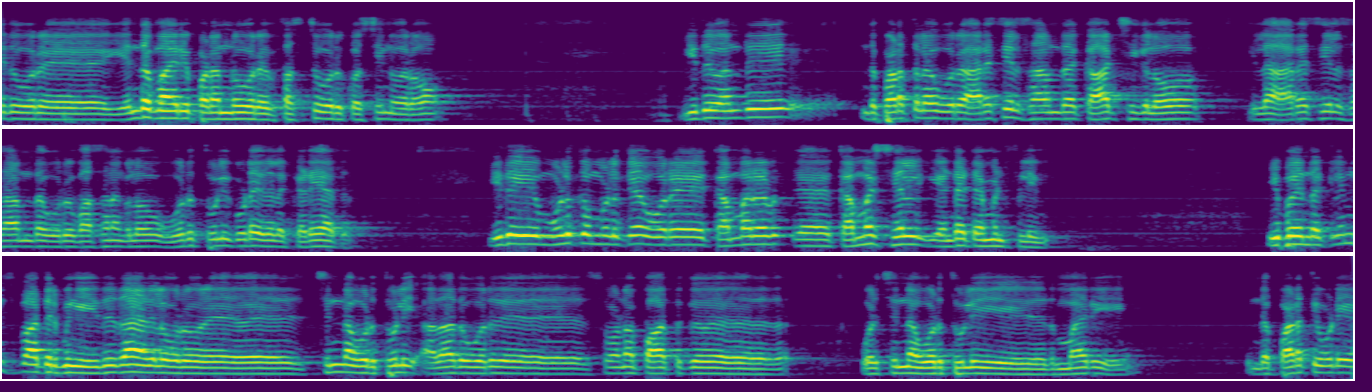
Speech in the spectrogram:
இது ஒரு எந்த மாதிரி படம்னு ஒரு ஃபஸ்ட்டு ஒரு கொஸ்டின் வரும். இது வந்து இந்த படத்தில் ஒரு அரசியல் சார்ந்த காட்சிகளோ இல்லை அரசியல் சார்ந்த ஒரு வசனங்களோ ஒரு துளி கூட இதில் கிடையாது. இது முழுக்க முழுக்க ஒரு கமர் கமர்ஷியல் என்டர்டைன்மெண்ட் ஃபிலிம் இப்போ இந்த கிளிம்ஸ் பார்த்துருப்பீங்க இதுதான் இதில் ஒரு ஒரு சின்ன ஒரு துளி. அதாவது ஒரு சோன பாத்துக்கு ஒரு சின்ன ஒரு துளி இது மாதிரி. இந்த படத்துடைய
